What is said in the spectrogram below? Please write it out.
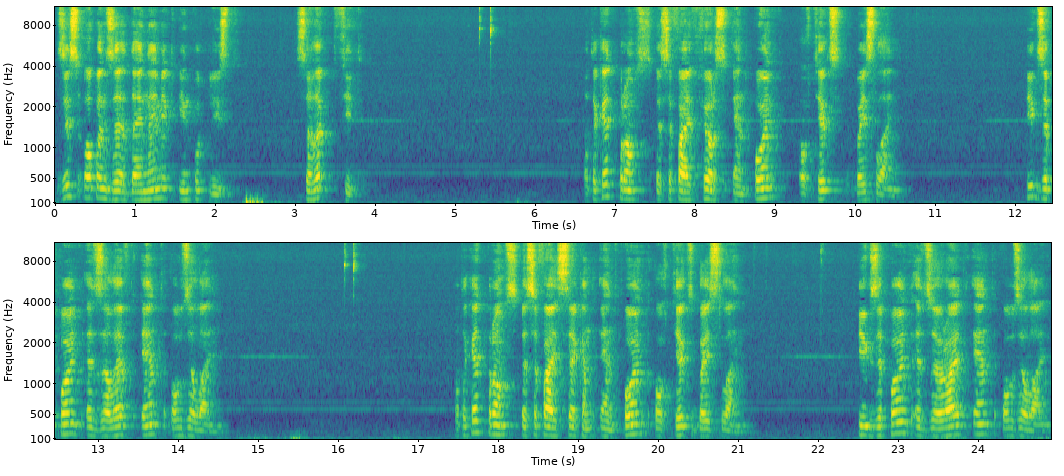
This opens the dynamic input list. Select Fit. AutoCAD prompts specify first endpoint of text baseline. Pick the point at the left end of the line. AutoCAD prompt specify second endpoint of text baseline. Pick the point at the right end of the line.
